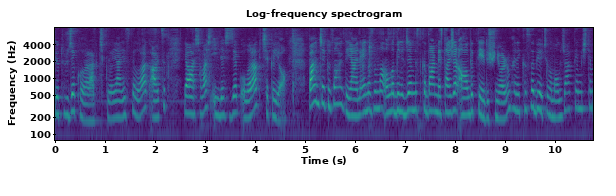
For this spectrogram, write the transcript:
götürecek olarak çıkıyor. Yani içsel olarak artık yavaş yavaş iyileşecek olarak olarak çıkıyor. Bence güzeldi yani en azından alabileceğimiz kadar mesajlar aldık diye düşünüyorum. Hani kısa bir açılım olacak demiştim.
